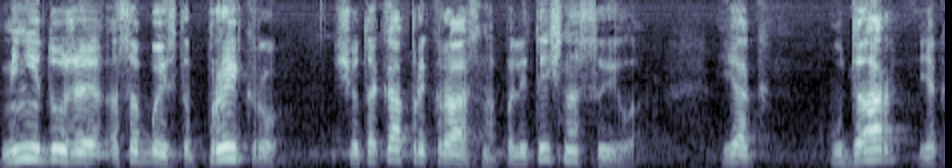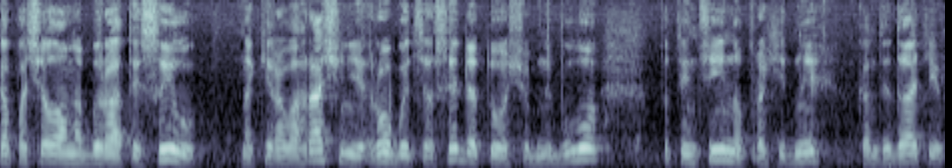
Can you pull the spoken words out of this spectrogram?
Мені дуже особисто прикро, що така прекрасна політична сила, як удар, яка почала набирати силу на Кіровоградщині, робиться все для того, щоб не було потенційно прохідних кандидатів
